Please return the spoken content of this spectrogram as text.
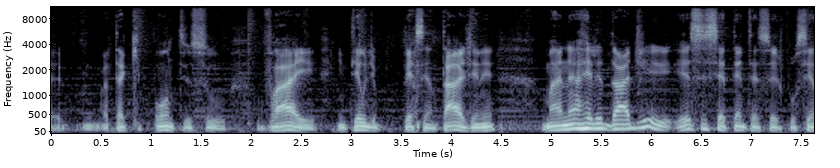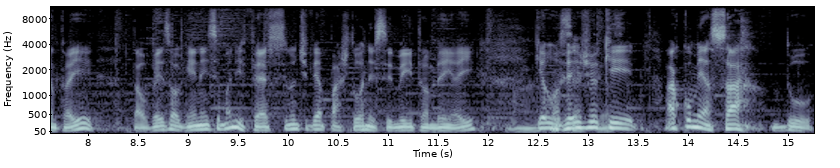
é, até que ponto isso vai em termos de percentagem, né? Mas na realidade, esses 76% aí, talvez alguém nem se manifeste, se não tiver pastor nesse meio também aí, que eu Com vejo certeza. que a começar do,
